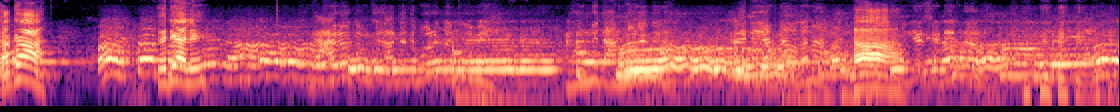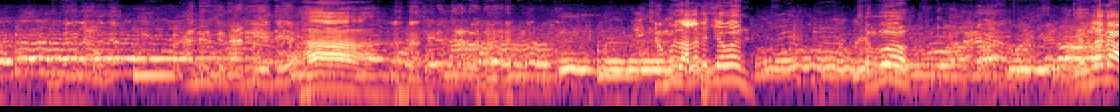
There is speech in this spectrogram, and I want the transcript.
काका कधी आले? हा. हा. शंभू झालं का जेवण? शंभू जेवला का?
